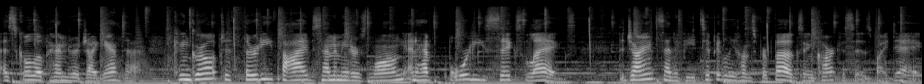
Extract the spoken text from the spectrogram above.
as Scolopendra giganta, can grow up to 35 centimeters long and have 46 legs. The giant centipede typically hunts for bugs and carcasses by day,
